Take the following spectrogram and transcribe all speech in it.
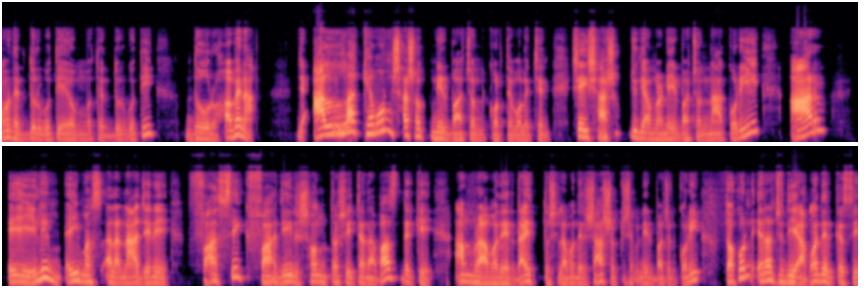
আমাদের দুর্গতি, এই উম্মতের দুর্গতি দূর হবে না। যে আল্লাহ কেমন শাসক নির্বাচন করতে বলেছেন, সেই শাসক যদি আমরা নির্বাচন না করি, আর এই ইলিম, এই মাসআলা না জেনে ফাসিক, ফাজির, সন্ত্রাসী, চাঁদাবাজদেরকে আমরা আমাদের দায়িত্বশীল, আমাদের শাসক হিসেবে নির্বাচন করি, তখন এরা যদি আমাদের কাছে,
